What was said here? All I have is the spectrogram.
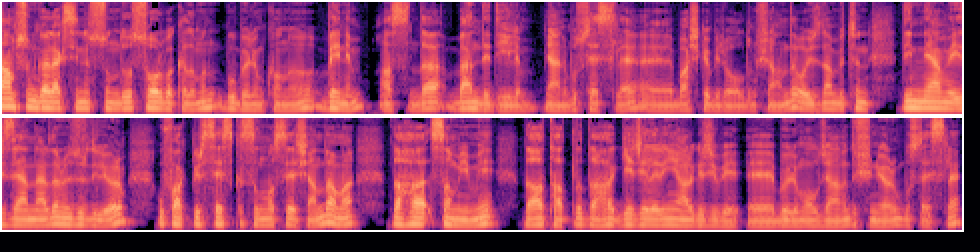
Samsung Galaxy'nin sunduğu Sor Bakalım'ın bu bölüm konuğu benim. Aslında ben de değilim. Yani bu sesle e, başka biri oldum şu anda. O yüzden bütün dinleyen ve izleyenlerden özür diliyorum. Ufak bir ses kısılması yaşandı ama daha samimi, daha tatlı, daha gecelerin yargıcı bir e, bölüm olacağını düşünüyorum bu sesle.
